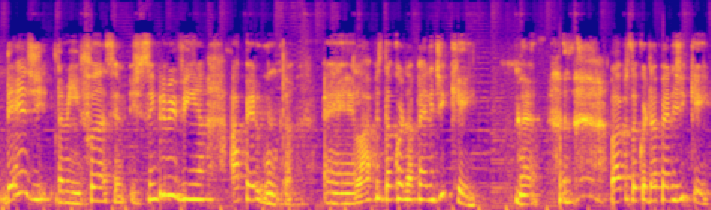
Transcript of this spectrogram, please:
desde a minha infância, sempre me vinha a pergunta: é, lápis da cor da pele de quem? Né? lápis da cor da pele de quem?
